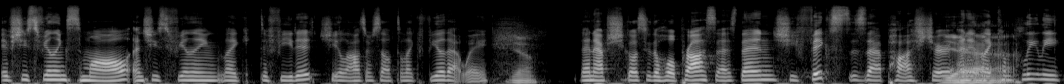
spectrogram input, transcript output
if she's feeling small and she's feeling like defeated, she allows herself to like feel that way. Yeah. then after she goes through the whole process then she fixes that posture and it like completely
